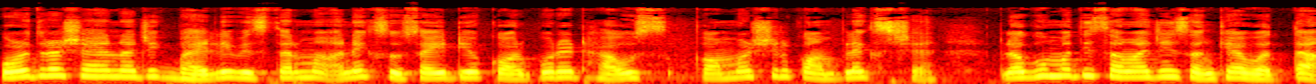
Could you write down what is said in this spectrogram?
વડોદરા શહેર નજીક ભાયલી વિસ્તારમાં અનેક સોસાયટીઓ, કોર્પોરેટ હાઉસ, કોમર્શિયલ કોમ્પ્લેક્સ છે. લઘુમતી સમાજની સંખ્યા વધતા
